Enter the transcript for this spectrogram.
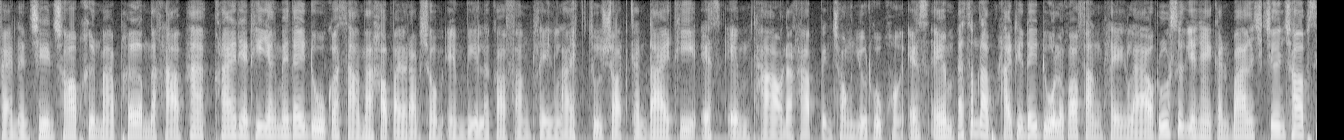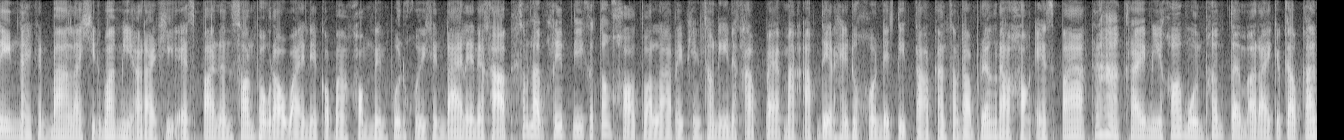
ฟนๆนั้นชื่นชอบขึ้นมาเพิ่มนะครับหากใครเนี่ยที่ยังไม่ได้ดูก็สามารถเข้าไปรับชม MV แล้วก็ฟังเพลง Live to Shot กันได้ที่ SM Town นะครับ เป็นช่อง YouTube ของ SM และสำหรับใครที่ได้ดูแล้วก็ฟังเพลงแล้วรู้สึกยังไงกันบ้าง ชื่นชอบซีนไหนกันบ้าง และคิดว่ามีอะไรที่เอสปานั้นซ่อนพวกเราไว้เนี่ยก็มาคอมเมนต์พูดคุยกันได้เลยนะครับสำหรับคลิปนี้ก็ต้องขอตัวลาไปเพียงเท่านี้นะครับแวะมาอัปเดตให้ทุกคนได้ติดตามกันสำหรับเรื่องราวของเอสปาถ้าหากใครมีข้อมูลเพิ่มเติมอะไรเกี่ยวกับการ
